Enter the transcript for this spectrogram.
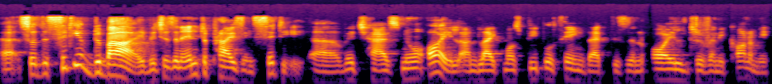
Uh, so the city of Dubai, which is an enterprising city, uh, which has no oil, unlike most people think that this is an oil-driven economy,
